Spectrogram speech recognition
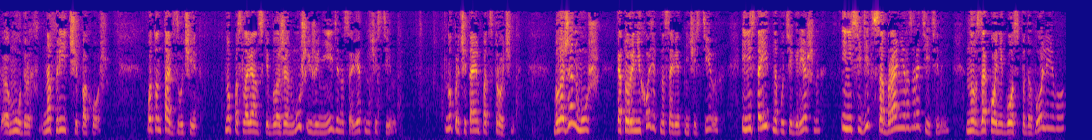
э, мудрых, на притчи похож. Вот он так звучит – ну, по-славянски «блажен муж и женииди на совет нечестивых». Ну, прочитаем подстрочник. «Блажен муж, который не ходит на совет нечестивых, и не стоит на пути грешных, и не сидит в собрании развратителей, но в законе Господа воли его,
